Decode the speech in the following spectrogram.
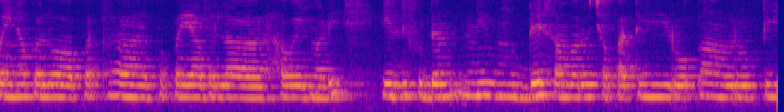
ಪೈನಾಪಲು ಪಪ್ಪಾಯ ಅವೆಲ್ಲ ಅವಾಯ್ಡ್ ಮಾಡಿ. ಹೆಲ್ದಿ ಫುಡ್ಡನ್ನು ನೀವು ಮುದ್ದೆ, ಸಾಂಬಾರು, ಚಪಾತಿ, ರೋ ರೊಟ್ಟಿ,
